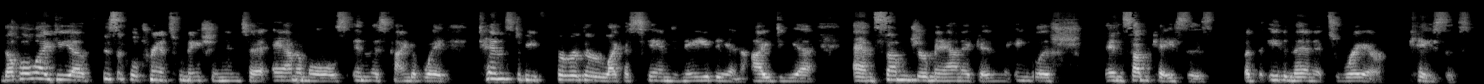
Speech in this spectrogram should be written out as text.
The whole idea of physical transformation into animals in this kind of way tends to be further like a Scandinavian idea and some Germanic and English in some cases, but even then it's rare cases.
